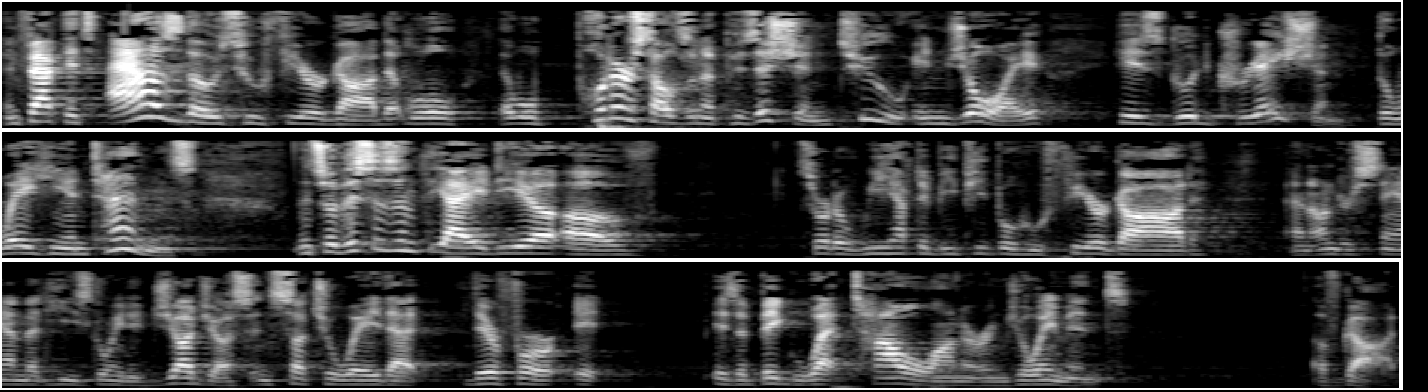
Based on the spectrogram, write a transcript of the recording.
In fact, it's as those who fear God that will, that will put ourselves in a position to enjoy His good creation, the way He intends. And so this isn't the idea of sort of we have to be people who fear God and understand that He's going to judge us in such a way that therefore it is a big wet towel on our enjoyment of God,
